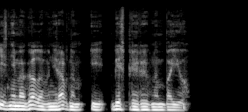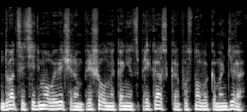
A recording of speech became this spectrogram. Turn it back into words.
изнемогала в неравном и беспрерывном бою. 27-го вечером пришел, наконец, приказ корпусного командира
